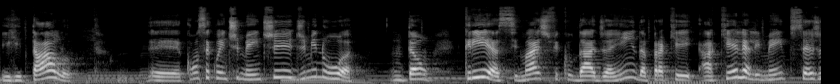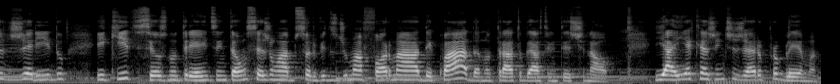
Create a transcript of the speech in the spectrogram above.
irritá-lo, é, consequentemente diminua. Então, cria-se mais dificuldade ainda para que aquele alimento seja digerido e que seus nutrientes então sejam absorvidos de uma forma adequada no trato gastrointestinal. E aí é que a gente gera o problema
